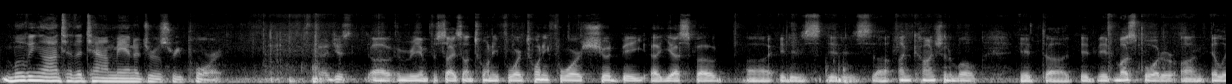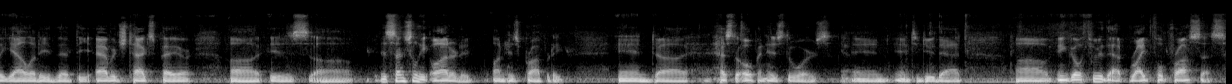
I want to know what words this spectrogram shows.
moving on to the town manager's report. I just uh, reemphasize on 24? 24 should be a yes vote. Uh, it is it is uh, unconscionable. It, uh, it it must border on illegality that the average taxpayer uh, is uh, essentially audited on his property and uh, has to open his doors and and to do that uh, and go through that rightful process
